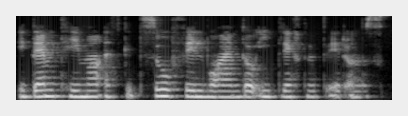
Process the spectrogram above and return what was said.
in dem Thema, es gibt so viel, wo einem da eingerichtet wird und es,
